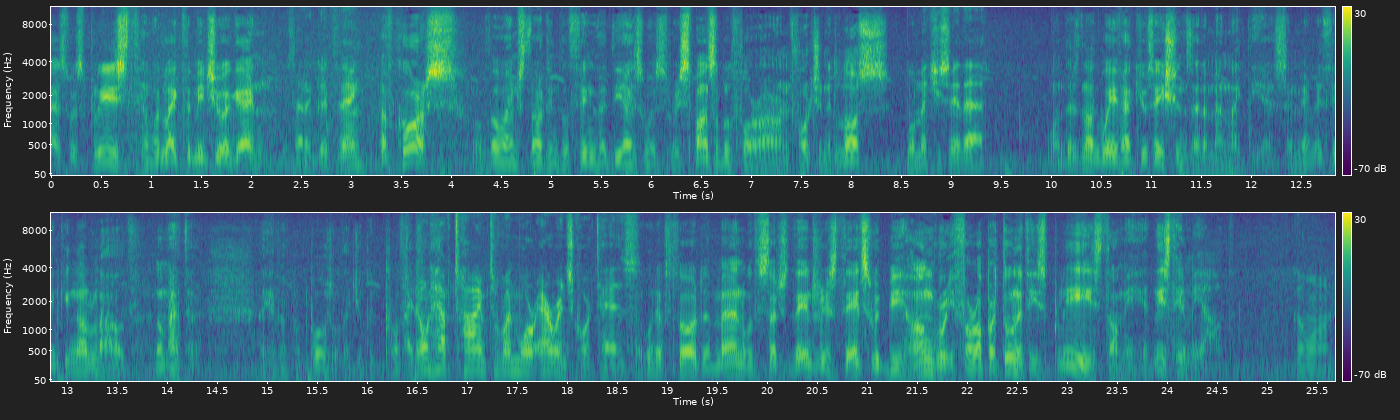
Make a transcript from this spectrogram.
Diaz was pleased and would like to meet you again. Is that a good thing? Of course, although I'm starting to think that Diaz was responsible for our unfortunate loss. What makes you say that? One does not wave accusations at a man like Diaz. I'm merely thinking out loud. No matter. I have a proposal that you could profit I don't have time to run more errands, Cortez. I would have thought a man with such dangerous dates would be hungry for opportunities. Please, Tommy, at least hear me out. Go on.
